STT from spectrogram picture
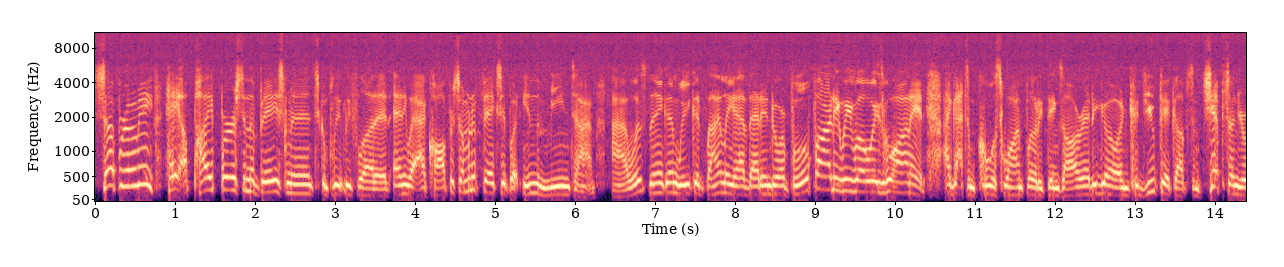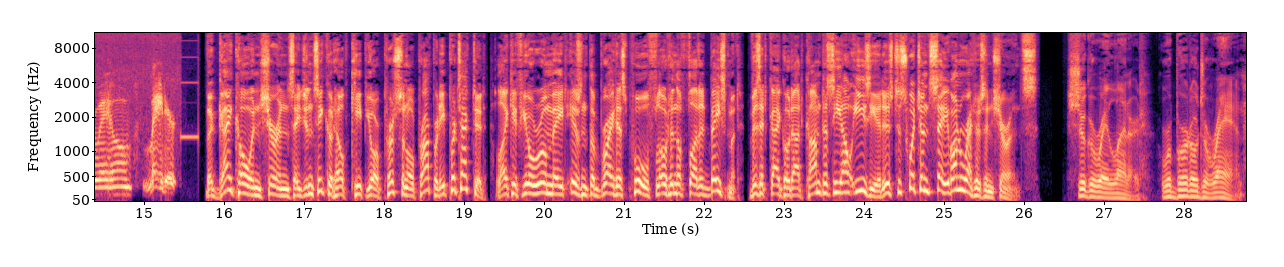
Sup, roomie? Hey, a pipe burst in the basement. It's completely flooded. Anyway, I called for someone to fix it, but in the meantime, I was thinking we could finally have that indoor pool party we've always wanted. I got some cool swan floaty things already going. Could you pick up some chips on your way home? Later. The Geico Insurance Agency could help keep your personal property protected, like if your roommate isn't the brightest pool float in the flooded basement. Visit geico.com to see how easy it is to switch and save on renter's insurance. Sugar Ray Leonard, Roberto Duran,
